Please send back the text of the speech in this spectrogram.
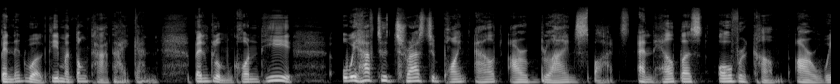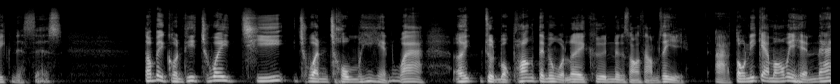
เป็น network ที่มันต้องท้าทายกัน เป็นกลุ่มคนที่ we have to trust to point out our blind spots and help us overcome our weaknesses ต้องเป็นคนที่ช่วยชี้ชวนชมให้เห็นว่า เอ้ย จุดบกพร่องเต็มไปหมดเลยคือ 1 2 3 4อ่าตรงนี้แกมองไม่เห็นนะ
